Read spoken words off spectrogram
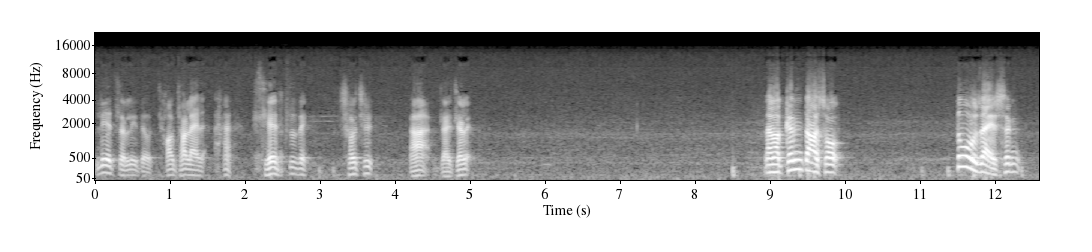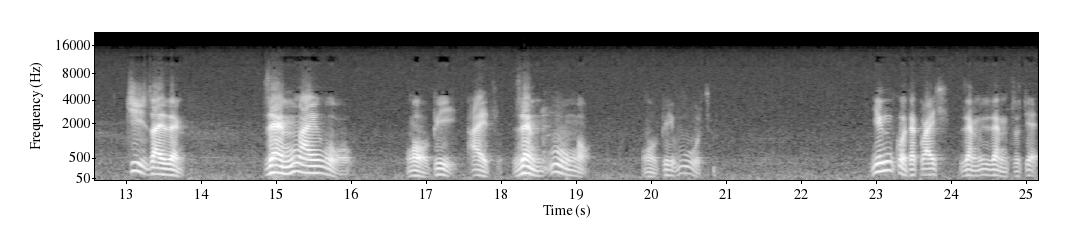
列子里头抄出来的。先知的出去啊，在这里。那么跟大说，度在生，即在人。人爱我，我必爱之；人恶我，我必恶之。因果的关系，人与人之间，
